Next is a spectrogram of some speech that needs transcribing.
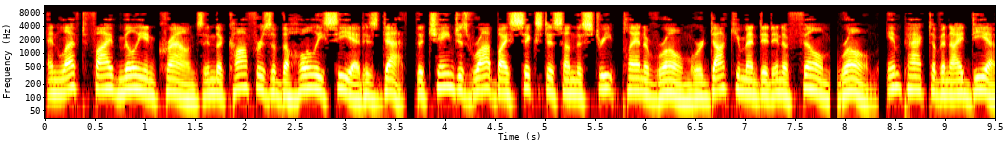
and left five million crowns in the coffers of the Holy See at his death. The changes wrought by Sixtus on the street plan of Rome were documented in a film, Rome Impact of an Idea,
